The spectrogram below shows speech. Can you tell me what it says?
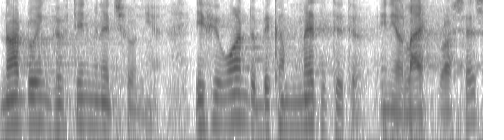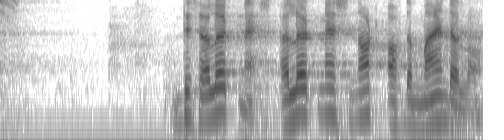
Not doing fifteen minute shunya. If you want to become meditative in your life process, this alertness, alertness not of the mind alone,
